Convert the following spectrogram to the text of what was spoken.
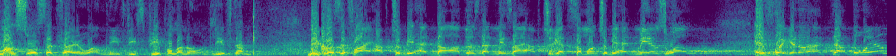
Mansur said, very well, leave these people alone. Leave them. Because if I have to behead the others, that means I have to get someone to behead me as well. If we're going to act out the will,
